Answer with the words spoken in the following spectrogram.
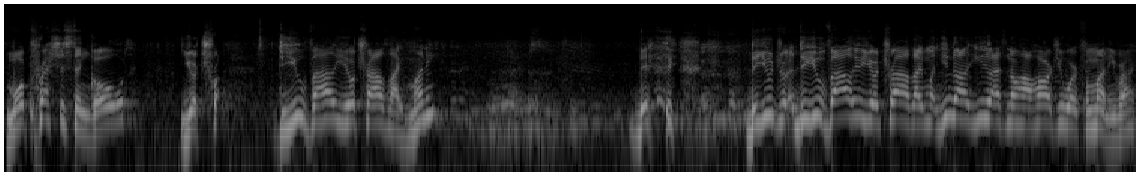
More precious than gold. Your tri- Do you value your trials like money? do you do you value your trials like money? You know, you guys know how hard you work for money, right?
